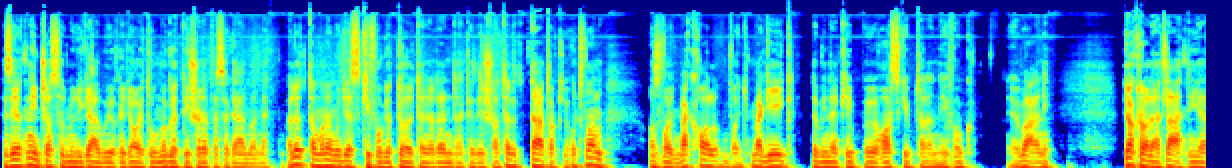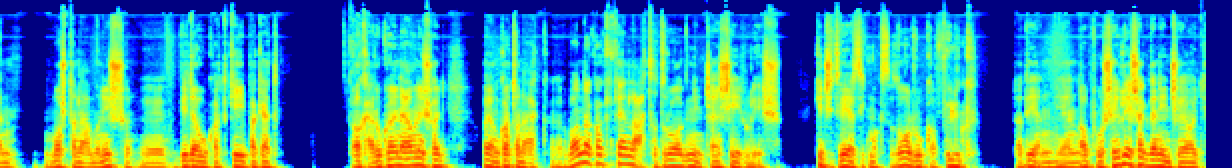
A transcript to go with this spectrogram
ezért nincs az, hogy mondjuk elbújok egy ajtó mögött, és a repeszek elmennek előttem, hanem ugye ez ki fogja tölteni a rendelkezésre a teret. Tehát aki ott van, az vagy meghal, vagy megég, de mindenképp harcképtelenné fog válni. Gyakran lehet látni ilyen mostanában is videókat, képeket, akár Ukrajnában is, hogy olyan katonák vannak, akiken láthatólag nincsen sérülés. Kicsit vérzik max az orruk, a fülük, tehát ilyen, ilyen apró sérülések, de nincs olyan, hogy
